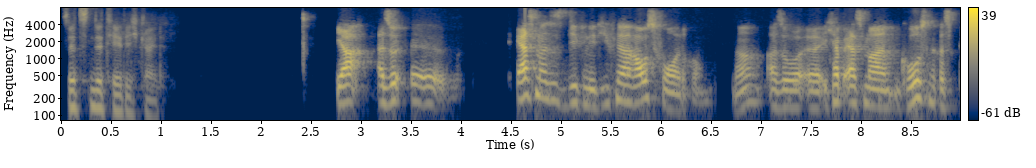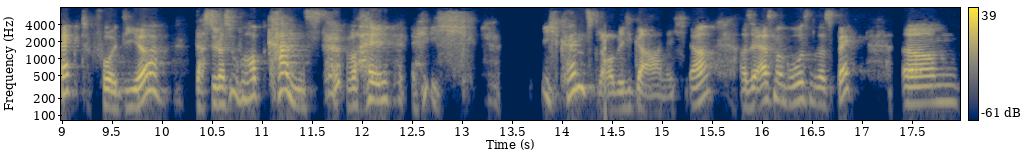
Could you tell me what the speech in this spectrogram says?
Sitzende Tätigkeit. Ja, also äh, erstmal ist es definitiv eine Herausforderung. Ne? Also äh, ich habe erstmal einen großen Respekt vor dir, dass du das überhaupt kannst, weil ich, ich könnte es, glaube ich, gar nicht. Ja? Also erstmal großen Respekt. Ähm,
